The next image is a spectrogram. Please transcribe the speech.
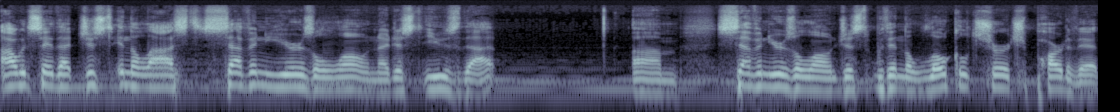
I would say that just in the last seven years alone, I just used that. Um, seven years alone, just within the local church part of it,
